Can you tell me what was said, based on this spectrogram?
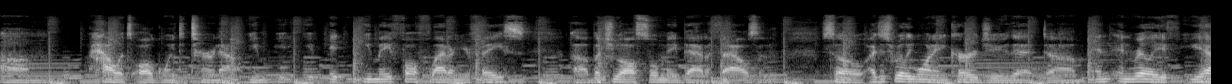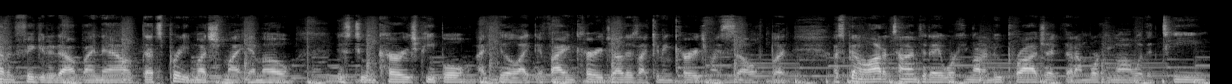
um, how it's all going to turn out. You you, it, you may fall flat on your face, uh, but you also may bat a thousand. So I just really want to encourage you that, um, and and really, if you haven't figured it out by now, that's pretty much my mo is to encourage people. I feel like if I encourage others, I can encourage myself. But I spent a lot of time today working on a new project that I'm working on with a team.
